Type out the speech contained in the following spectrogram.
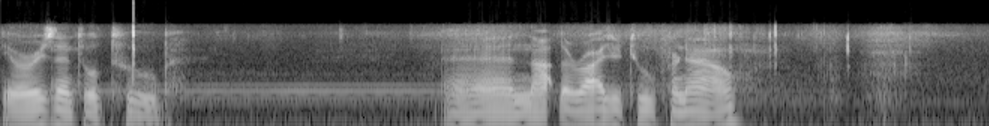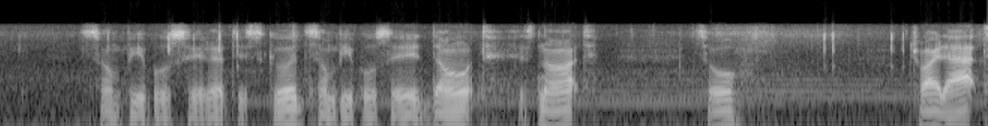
the horizontal tube and not the riser tube for now. Some people say that it's good, some people say it don't, it's not. So try that.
